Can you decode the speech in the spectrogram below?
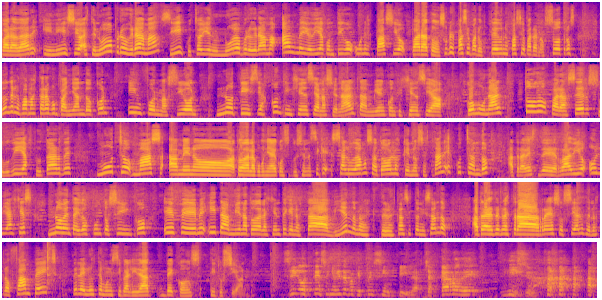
para dar inicio a este nuevo programa, sí, escuchó bien, un nuevo programa al mediodía contigo, un espacio para todos, un espacio para usted, un espacio para nosotros, donde los vamos a estar acompañando con información, noticias, contingencia nacional, también contingencia comunal, todo para hacer su día, su tarde, mucho más ameno a toda la comunidad de Constitución. Así que saludamos a todos los que nos están escuchando a través de Radio Oleajes 92.5 FM y también a toda la gente que nos está viendo, nos, nos están sintonizando a través de nuestras redes sociales, de nuestro fanpage de la Ilustre Municipalidad de Constitución. Siga usted, señorita, porque estoy sin pilas. Chascarro de inicio.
